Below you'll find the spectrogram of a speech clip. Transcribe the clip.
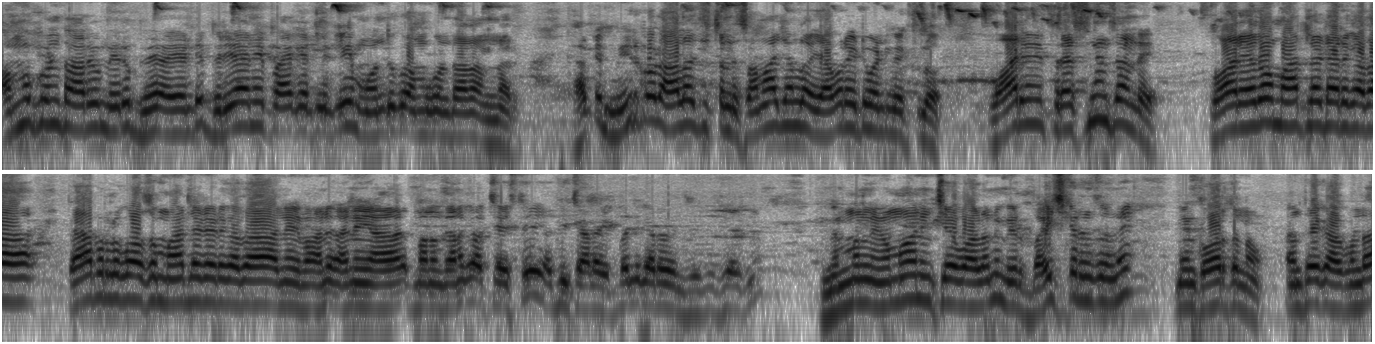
అమ్ముకుంటారు. మీరు ఏంటి బిర్యానీ ప్యాకెట్లకి మందుకు అమ్ముకుంటారు అన్నారు. కాబట్టి మీరు కూడా ఆలోచించండి. సమాజంలో ఎవరు ఎటువంటి వ్యక్తులు? వారిని ప్రశ్నించండి. వారు ఏదో మాట్లాడారు కదా పేపర్ల కోసం మాట్లాడాడు కదా అని అని- మనం కనుక చేస్తే అది చాలా ఇబ్బందికరమైన సిచ్యువేషన్ మిమ్మల్ని విమానించే వాళ్ళని మీరు బహిష్కరించాలని మేము కోరుతున్నాం. అంతేకాకుండా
